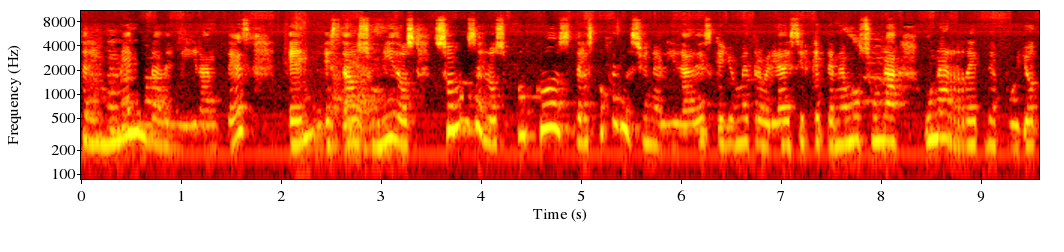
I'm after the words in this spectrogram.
tremenda de migrantes en Estados Unidos. Somos de los pocos, de las pocas nacionalidades que yo me atrevería a decir que tenemos una, una red de apoyo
